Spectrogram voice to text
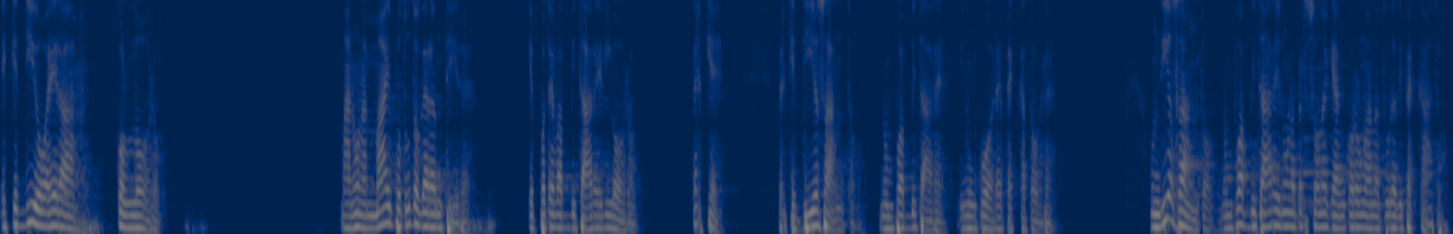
e che Dio era con loro, ma non ha mai potuto garantire che poteva abitare in loro. Perché? Perché Dio Santo non può abitare in un cuore peccatore. Un Dio Santo non può abitare in una persona che ha ancora una natura di peccato.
